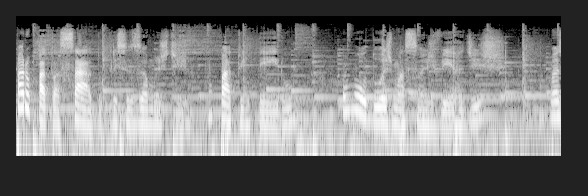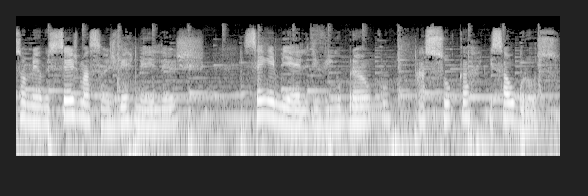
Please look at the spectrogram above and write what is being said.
Para o pato assado, precisamos de um pato inteiro, uma ou duas maçãs verdes, mais ou menos seis maçãs vermelhas, 100 ml de vinho branco, açúcar e sal grosso.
